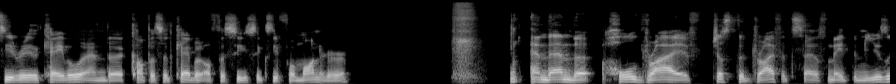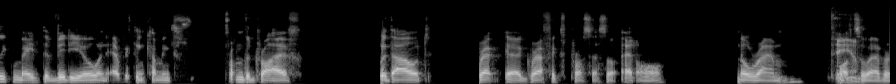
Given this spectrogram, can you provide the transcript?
serial cable and the composite cable of the C64 monitor. And then the whole drive, just the drive itself, made the music, made the video, and everything coming th- from the drive without gra- uh, graphics processor at all. No RAM Damn. whatsoever.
